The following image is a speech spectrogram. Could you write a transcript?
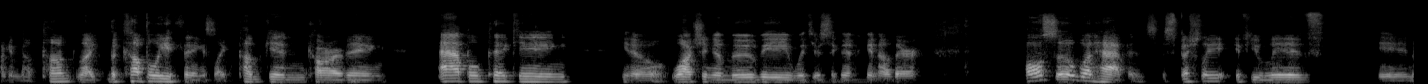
talking about pump, like the coupley things like pumpkin carving, apple picking, you know, watching a movie with your significant other. Also, what happens, especially if you live in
